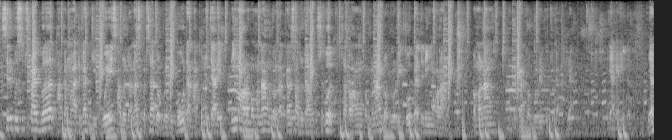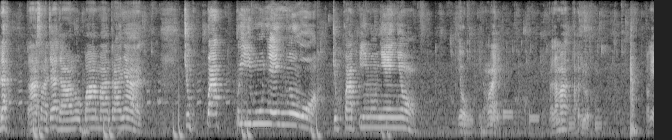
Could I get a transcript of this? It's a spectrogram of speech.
1000 subscriber akan mengadakan giveaway saldo dana sebesar 20.000 dan aku mencari 5 orang pemenang untuk mendapatkan saldo dana tersebut. Satu orang pemenang 20.000 berarti 5 orang. Pemenang mendapatkan 20.000 juga. Ya. Ya kayak gitu. Ya udah langsung aja jangan lupa mantranya. Cupapi munyenyo. Cupapi munyenyo. Yuk kita mulai. Pertama apa dulu? Oke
